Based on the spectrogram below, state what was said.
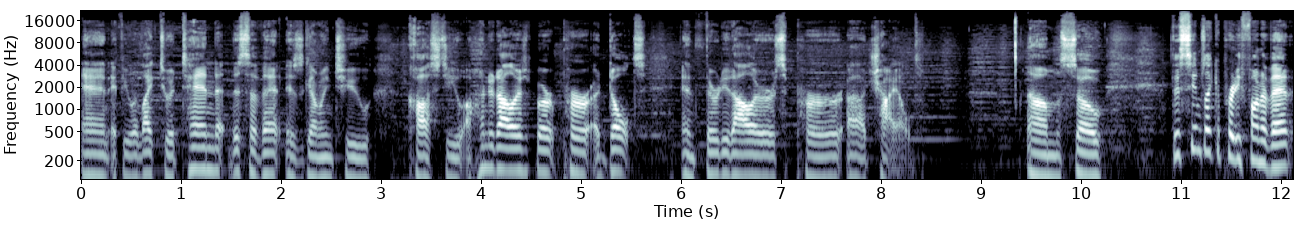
And if you would like to attend, this event is going to cost you $100 per, per adult and $30 per uh, child. Um, so this seems like a pretty fun event.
